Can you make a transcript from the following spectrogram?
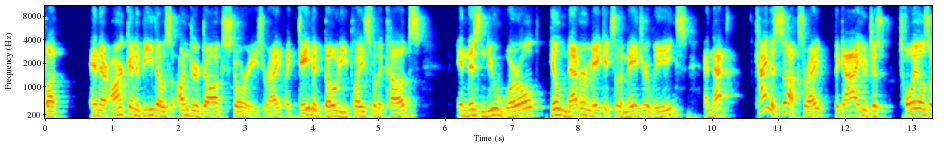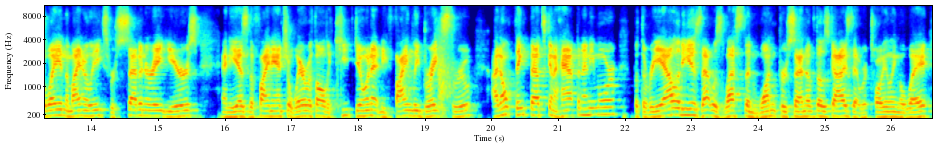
But and there aren't going to be those underdog stories, right? Like David Bote plays for the Cubs. In this new world, he'll never make it to the major leagues. And that kind of sucks, right? The guy who just toils away in the minor leagues for seven or eight years and he has the financial wherewithal to keep doing it and he finally breaks through. I don't think that's going to happen anymore. But the reality is that was less than 1% of those guys that were toiling away.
